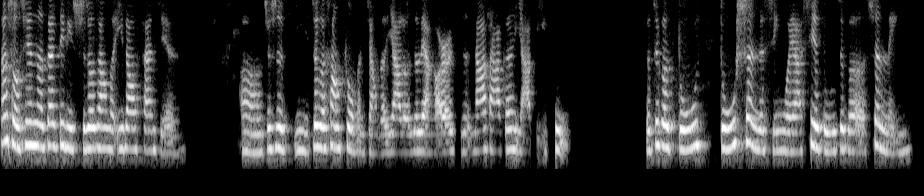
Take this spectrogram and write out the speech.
那首先呢，在第十六章的一到三节，呃，就是以这个上次我们讲的亚伦的两个儿子拿达跟亚比户的这个毒毒圣的行为啊，亵渎这个圣灵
